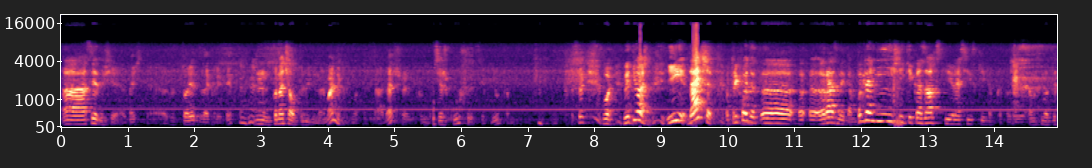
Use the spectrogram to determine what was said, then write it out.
э, следующее, значит, э, туалеты закрыты. Ну, поначалу-то люди бы, а дальше как бы, все же кушают, все пьют там. Вот, но это не важно. И дальше приходят э, разные там пограничники казахские, российские, там, которые там смотрят.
